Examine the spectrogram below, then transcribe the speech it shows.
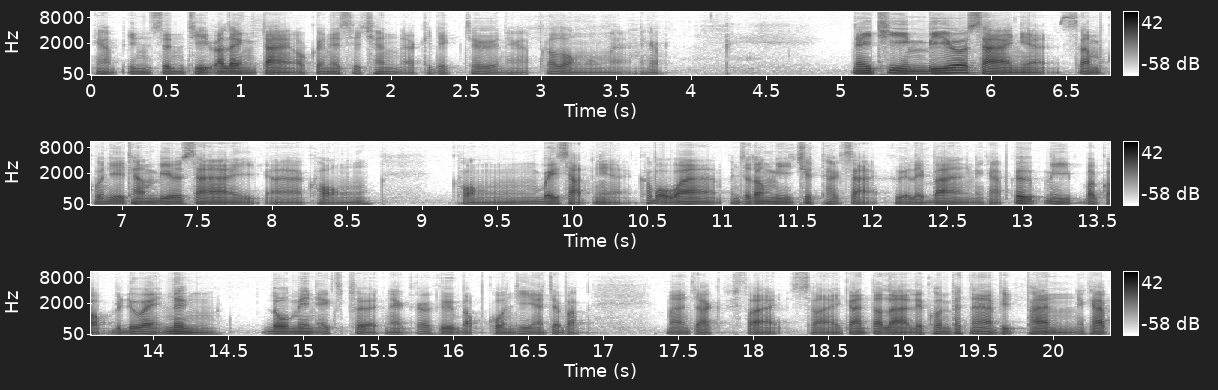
นะครับ incentive อะไรต่าง organization architecture นะครับ ก็ลองลงมานะครับ ในทีม b i o s i เนี่ยสำหรับคนที่ทำ b i o s i ของของบริษัทเนี่ยเขาบอกว่ามันจะต้องมีชุดทักษะคืออะไรบ้างนะครับ ก็มีประกอบไปด้วย 1 Domain Expert นะก็คือแบบคนที่อาจจะแบบ มาจากฝ่ายฝ่ายการตลาดหรือคนพัฒนาผลิตภัณฑ์นะครับ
